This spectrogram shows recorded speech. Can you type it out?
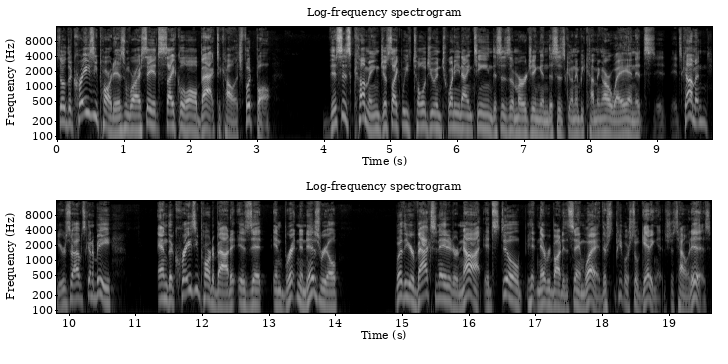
So the crazy part is, and where I say it's cycle all back to college football, this is coming just like we told you in 2019. This is emerging and this is going to be coming our way, and it's it, it's coming. Here's how it's going to be. And the crazy part about it is that in Britain and Israel, whether you're vaccinated or not, it's still hitting everybody the same way. There's people are still getting it. It's just how it is,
